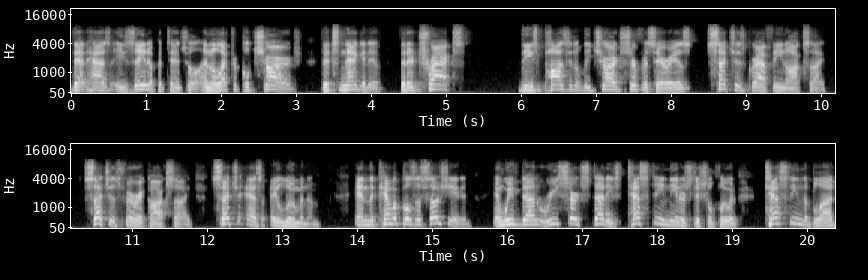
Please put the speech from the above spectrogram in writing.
that has a zeta potential, an electrical charge that's negative, that attracts these positively charged surface areas, such as graphene oxide, such as ferric oxide, such as aluminum, and the chemicals associated. And we've done research studies testing the interstitial fluid, testing the blood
